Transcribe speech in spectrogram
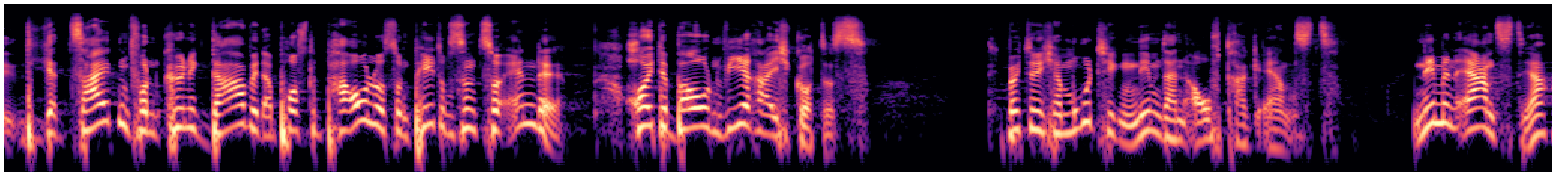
Die Zeiten von König David, Apostel Paulus und Petrus sind zu Ende. Heute bauen wir Reich Gottes. Ich möchte dich ermutigen, nimm deinen Auftrag ernst. Nimm ihn ernst, ja.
